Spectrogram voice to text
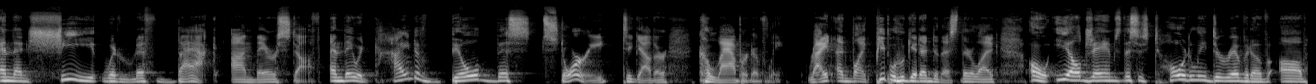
and then she would riff back on their stuff. And they would kind of build this story together collaboratively. Right. And like people who get into this, they're like, oh, E.L. James, this is totally derivative of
